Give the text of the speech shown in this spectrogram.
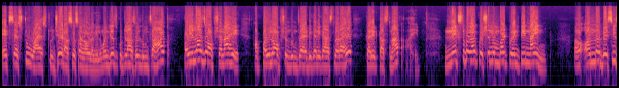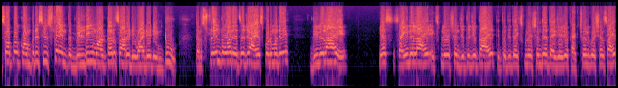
X is to Y is to Z असं सांगावं लागेल. म्हणजेच कुठला असेल तुमचा हा पहिला जो ऑप्शन आहे हा पहिला ऑप्शन तुमचा या ठिकाणी काय असणार आहे? करेक्ट असणार आहे. नेक्स्ट बघा question number twenty nine on the basis of a compressive strength building mortars are divided in to तर स्ट्रेंथ वर याचं जे आय एस कोडमध्ये दिलेलं आहे यस सांगितलेलं आहे एक्सप्लेनेशन जिथं जिथं आहे तिथं तिथं एक्सप्लेनेशन देत आहे. जे जे फॅक्च्युअल क्वेश्चन्स आहेत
